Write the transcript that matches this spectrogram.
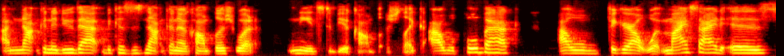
I'm not going to do that because it's not going to accomplish what needs to be accomplished. Like, I will pull back. I will figure out what my side is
